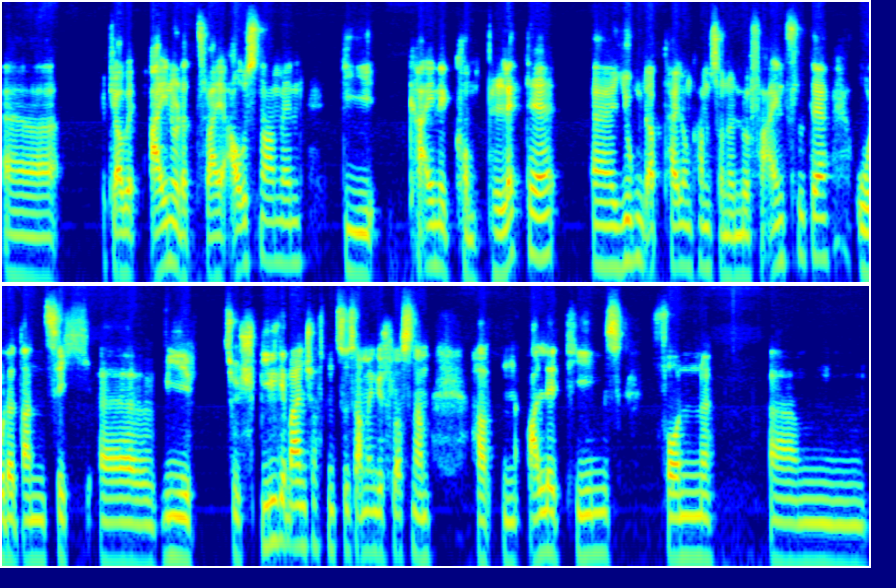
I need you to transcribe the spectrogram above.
äh, ich glaube, ein oder zwei Ausnahmen, die keine komplette äh, Jugendabteilung haben, sondern nur vereinzelte oder dann sich äh, wie zu Spielgemeinschaften zusammengeschlossen haben, hatten alle Teams von ähm,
